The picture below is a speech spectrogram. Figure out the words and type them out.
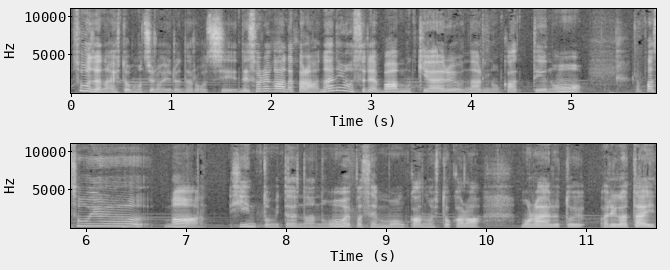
そうじゃない人ももちろんいるだろうしでそれがだから何をすれば向き合えるようになるのかっていうのをやっぱそういうまあヒントみたいなのをやっぱ専門家の人からもらえるとありがたい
